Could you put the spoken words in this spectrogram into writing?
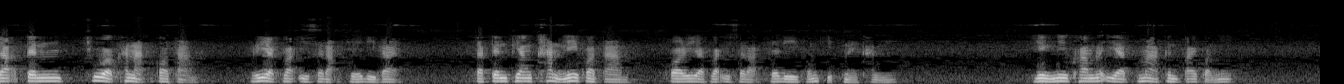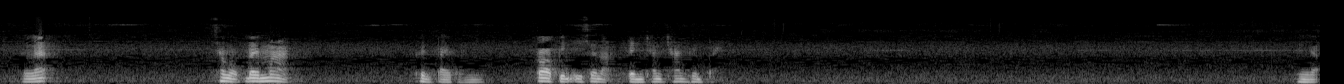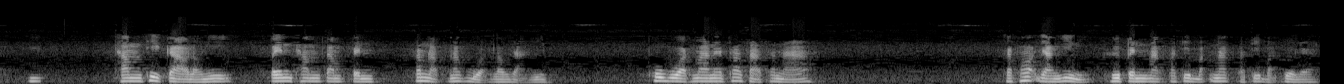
จะเป็นชั่วขณะก็ตาม เรียกว่าอิสระเสรีได้ จะเป็นเพียงขั้นนี้ก็ตาม ก็เรียกว่าอิสระเสรีของจิตในขั้นนี้ ยิ่งมีความละเอียดมากขึ้นไปกว่านี้ และสงบได้มากขึ้นไปกว่านี้ ก็เป็นอิสระเป็นชั้นๆขึ้นไป นี่แหละธรรมที่กล่าวเหล่านี้ เป็นธรรมจำเป็นสำหรับนักบวชเราอย่างยิ่ง ผู้บวชมาในพระศาสนา เฉพาะอย่างยิ่งคือเป็นนักปฏิบัตินักปฏิบัติด้วยแล้ว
